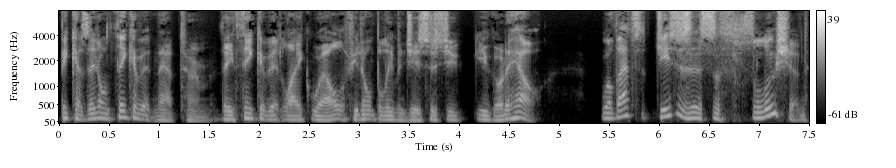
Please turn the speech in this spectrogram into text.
because they don't think of it in that term. They think of it like, well, if you don't believe in Jesus, you, you go to hell. Well, that's Jesus is the solution.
